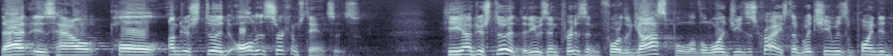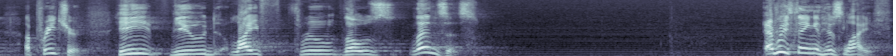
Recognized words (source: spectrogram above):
That is how Paul understood all his circumstances. He understood that he was in prison for the gospel of the Lord Jesus Christ, of which he was appointed a preacher. He viewed life through those lenses. Everything in his life,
